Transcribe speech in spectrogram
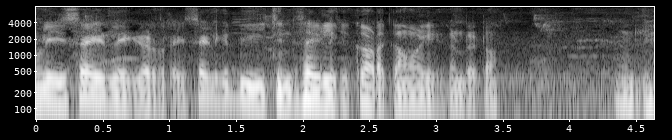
നമ്മൾ ഈ സൈഡിലേക്ക് കിടത്തിട്ട്. ഈ സൈഡിലേക്ക് ബീച്ചിന്റെ സൈഡിലേക്ക് കടക്കാൻ വഴിയൊക്കെ ഉണ്ട് കേട്ടോ. കണ്ടില്ലേ?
